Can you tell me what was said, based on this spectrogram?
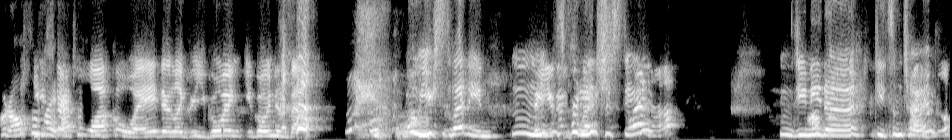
but also You my start to walk away. They're like, "Are you going? You going to the bathroom? oh you're sweating Hmm, Are you it's pretty sweating? interesting Hmm, do you need a need some time go?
